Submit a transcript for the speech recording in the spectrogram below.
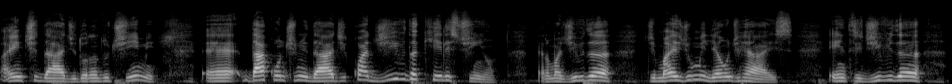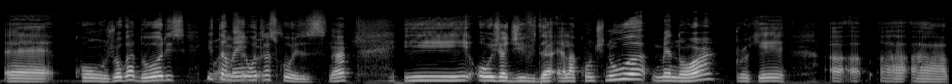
a entidade dona do time é, dar continuidade com a dívida que eles tinham. Era uma dívida de mais de um milhão de reais, entre dívida é, com jogadores e com também outras coisas. Né? E hoje a dívida ela continua menor, porque a, a, a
